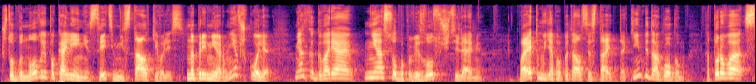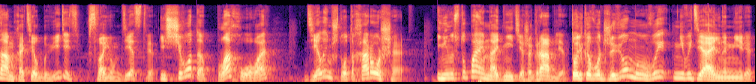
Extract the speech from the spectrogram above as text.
чтобы новые поколения с этим не сталкивались. Например, мне в школе, мягко говоря, не особо повезло с учителями. Поэтому я попытался стать таким педагогом, которого сам хотел бы видеть в своем детстве. Из чего-то плохого делаем что-то хорошее – и не наступаем на одни и те же грабли. Только вот живем мы, увы, не в идеальном мире.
